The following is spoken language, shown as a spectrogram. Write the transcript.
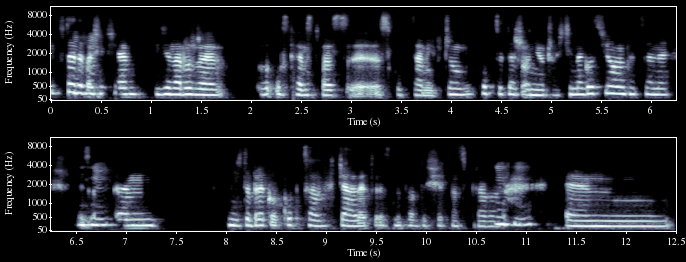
I wtedy mhm. właśnie się idzie na różne ustępstwa z, z kupcami, w czym kupcy też oni oczywiście negocjują te ceny, więc um, mieć dobrego kupca w dziale to jest naprawdę świetna sprawa. Um,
